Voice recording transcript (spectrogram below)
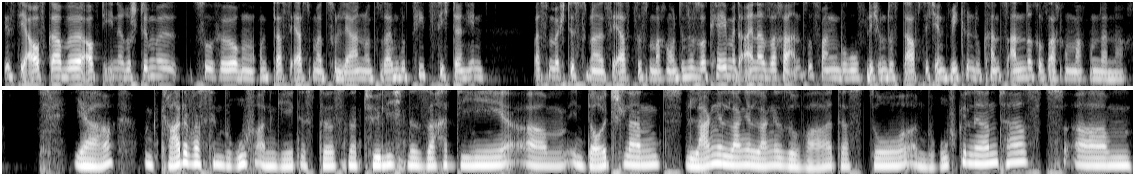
ist die Aufgabe, auf die innere Stimme zu hören und das erstmal zu lernen und zu sagen, wo zieht es dich dann hin? Was möchtest du dann als erstes machen? Und es ist okay, mit einer Sache anzufangen beruflich und es darf sich entwickeln. Du kannst andere Sachen machen danach. Ja, und gerade was den Beruf angeht, ist das natürlich eine Sache, die ähm, in Deutschland lange, lange, lange so war, dass du einen Beruf gelernt hast ähm,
